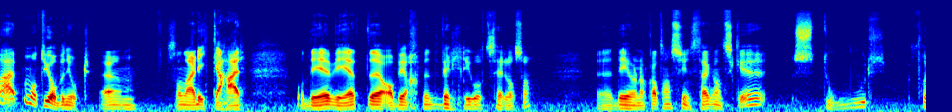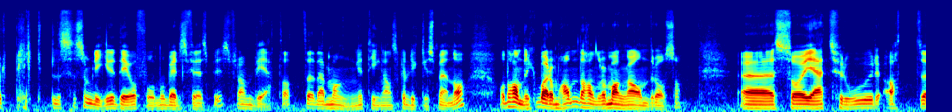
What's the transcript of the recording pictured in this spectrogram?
er på en måte jobben gjort. Um, sånn er det ikke her. Og det vet uh, Abiy Ahmed veldig godt selv også. Uh, det gjør nok at han syns det er ganske stor forpliktelse som ligger i det å få Nobels fredspris. For han vet at det er mange ting han skal lykkes med ennå. Og det handler ikke bare om ham, det handler om mange andre også. Uh, så jeg tror at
